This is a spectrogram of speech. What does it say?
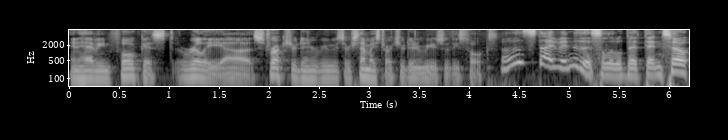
and having focused, really uh, structured interviews or semi-structured interviews with these folks. Well, let's dive into this a little bit then. So,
